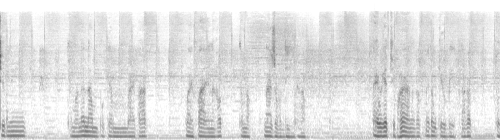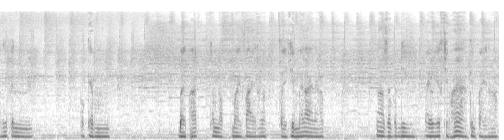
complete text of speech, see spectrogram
คลิปนี้จะมาแนะนำโปรแกรม Bypass Wi-Fi นะครับสำหรับหน้าสวัสดีนะครับ iOS 15 นะครับ ไม่ต้องเกี่ยวเบรกนะครับ ตัวนี้เป็นโปรแกรม Bypass สำหรับ Wi-Fi นะครับ ใส่ซิมไม่ได้นะครับ หน้าสวัสดี iOS 15 ขึ้นไปนะครับ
